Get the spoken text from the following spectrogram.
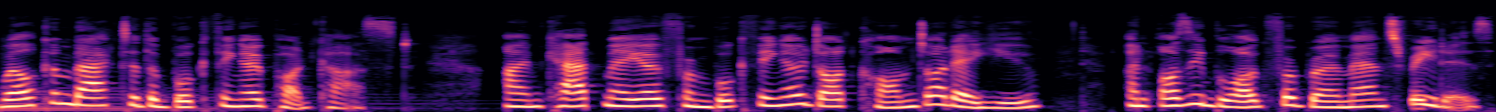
Welcome back to the Book Thingo podcast. I'm Kat Mayo from bookthingo.com.au an Aussie blog for romance readers,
